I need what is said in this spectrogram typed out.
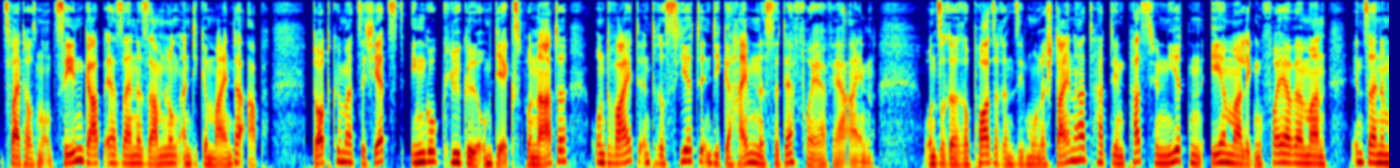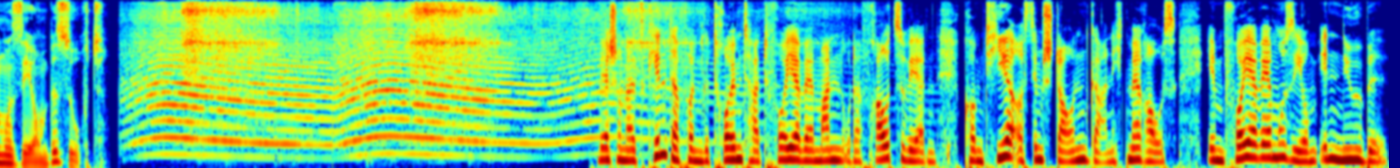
2010 gab er seine Sammlung an die Gemeinde ab. Dort kümmert sich jetzt Ingo Klügel um die Exponate und weit Interessierte in die Geheimnisse der Feuerwehr ein. Unsere Reporterin Simone Steinhardt hat den passionierten ehemaligen Feuerwehrmann in seinem Museum besucht. Wer schon als Kind davon geträumt hat, Feuerwehrmann oder Frau zu werden, kommt hier aus dem Staunen gar nicht mehr raus. Im Feuerwehrmuseum in Nübel.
